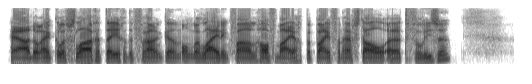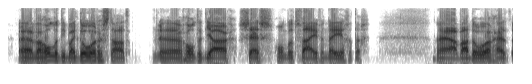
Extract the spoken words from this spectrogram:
Ja, door enkele slagen tegen de Franken onder leiding van Hofmeijer Pepijn van Herstal uh, te verliezen. Uh, waaronder die bij Doren staat uh, rond het jaar 695. Nou ja, waardoor het,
